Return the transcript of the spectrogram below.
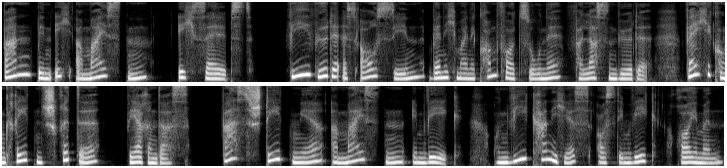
Wann bin ich am meisten ich selbst? Wie würde es aussehen, wenn ich meine Komfortzone verlassen würde? Welche konkreten Schritte wären das? Was steht mir am meisten im Weg? Und wie kann ich es aus dem Weg räumen?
